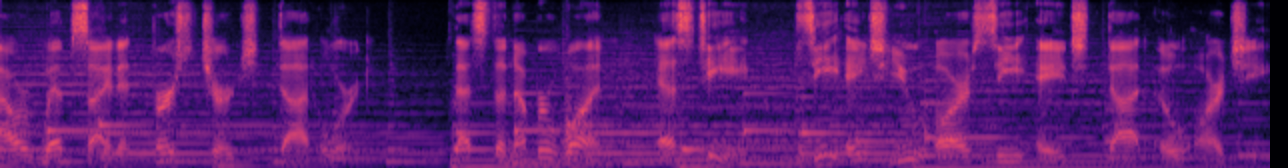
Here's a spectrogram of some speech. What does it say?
our website at firstchurch.org. That's the number one, S T C H U R C H dot O R G.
